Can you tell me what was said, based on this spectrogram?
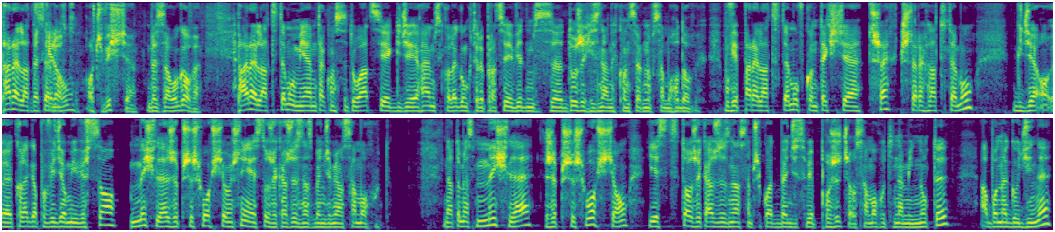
Parę lat Bez temu, kierowcy. oczywiście, bezzałogowe. Parę lat temu miałem taką sytuację, gdzie jechałem z kolegą, który pracuje w jednym z dużych i znanych koncernów samochodowych. Mówię parę lat temu w kontekście trzech, czterech lat temu, gdzie e, kolega powiedział mi, wiesz co, myślę, że przyszłością już nie jest to, że każdy z nas będzie miał samochód. Natomiast myślę, że przyszłością jest to, że każdy z nas na przykład będzie sobie pożyczał samochód na minuty albo na godziny,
